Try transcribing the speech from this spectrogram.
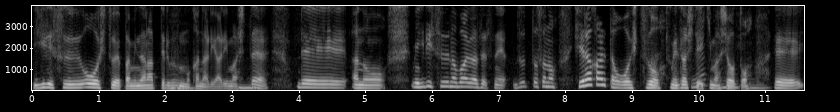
イギリス王室をやっぱ見習ってる部分もかなりありまして、うん、であのイギリスの場合はですねずっとその開かれた王室を目指していきましょうと、ねえ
